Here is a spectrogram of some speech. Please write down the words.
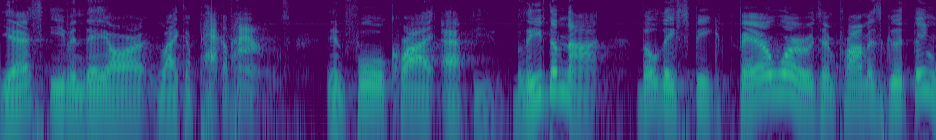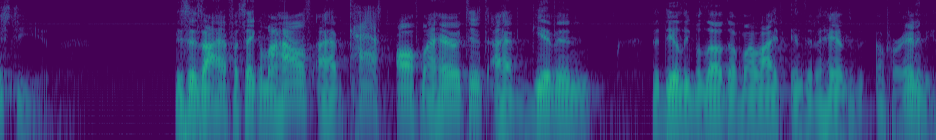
Yes, even they are like a pack of hounds in full cry after you. Believe them not, though they speak fair words and promise good things to you. He says, I have forsaken my house, I have cast off my heritage, I have given the dearly beloved of my life into the hands of, of her enemies.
